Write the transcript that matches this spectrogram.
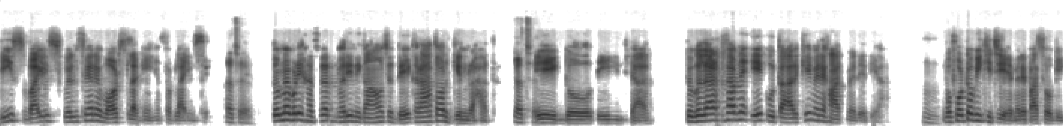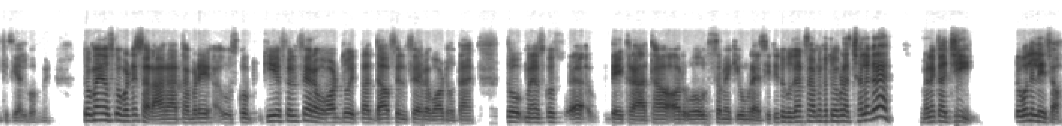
बीस बाईस फ़िल्म फेयर अवार्ड्स लगे हैं सब लाइन से। अच्छा। तो मैं बड़ी हसरत भरी निगाहों से देख रहा था और गिन रहा था। अच्छा। एक दो तीन चार। तो गुलजार साहब ने एक उतार के मेरे हाथ में दे दिया। हम्म। वो फ़ोटो भी खींची है मेरे पास होगी किसी एल्बम में। तो मैंने उसको बड़े सराह रहा था बड़े उसको कि ये फ़िल्म फेयर अवार्ड जो इतना द फ़िल्म फेयर अवार्ड होता है तो मैं उसको देख रहा था और वो उस समय की उम्र ऐसी थी। तो गुलजार साहब ने कहा तुम्हें बड़ा अच्छा लग रहा है? मैंने कहा जी। तो बोले ले जाओ।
